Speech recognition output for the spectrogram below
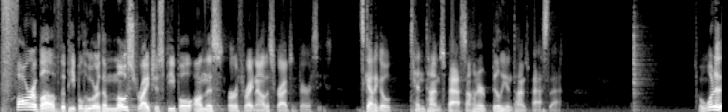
far above the people who are the most righteous people on this earth right now, the scribes and Pharisees. It's got to go 10 times past, 100 billion times past that. Well, what, do,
